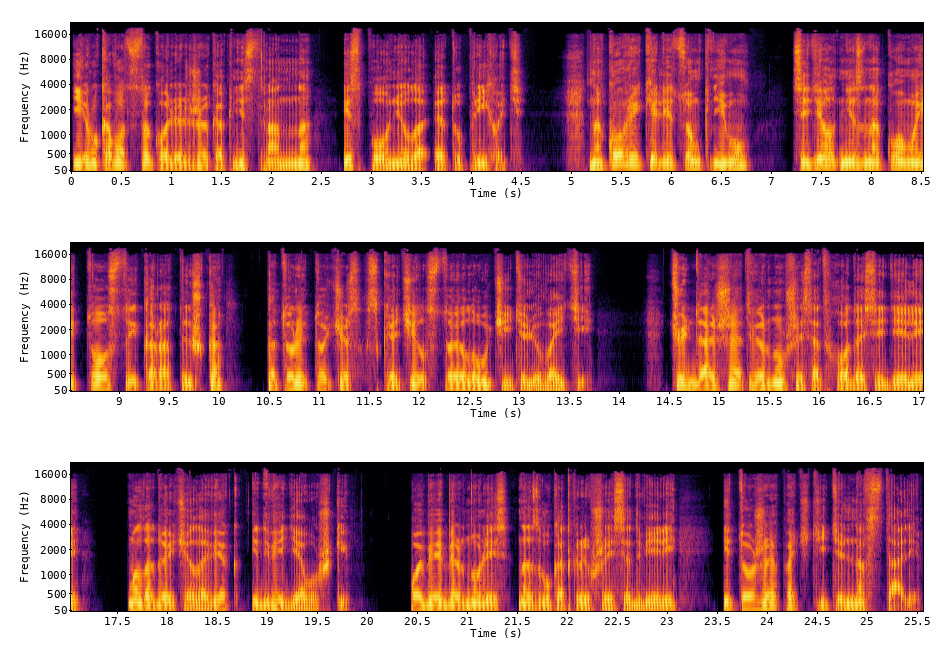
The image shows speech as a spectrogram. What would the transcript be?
И руководство колледжа, как ни странно, исполнило эту прихоть. На коврике лицом к нему сидел незнакомый толстый коротышка, который тотчас вскочил, стоило учителю войти. Чуть дальше, отвернувшись от входа, сидели молодой человек и две девушки. Обе обернулись на звук открывшейся двери и тоже почтительно встали.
